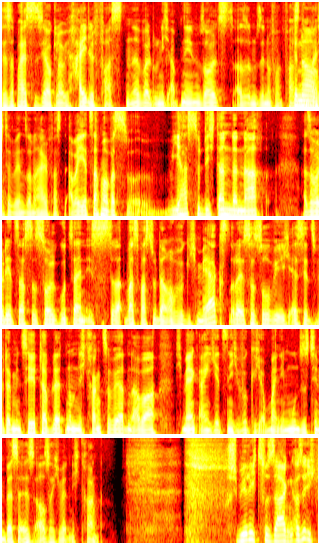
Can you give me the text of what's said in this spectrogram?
Deshalb heißt es ja auch, glaube ich, Heilfasten, ne? weil du nicht abnehmen sollst, also im Sinne von Fasten Genau. leichter werden, sondern Heilfasten. Aber jetzt sag mal, was, wie hast du dich dann danach, also weil du jetzt sagst, es soll gut sein, ist es was, was du dann auch wirklich merkst oder ist das so, wie ich esse jetzt Vitamin C-Tabletten, um nicht krank zu werden, aber ich merke eigentlich jetzt nicht wirklich, ob mein Immunsystem besser ist, außer ich werde nicht krank. Schwierig zu sagen. Also ich,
